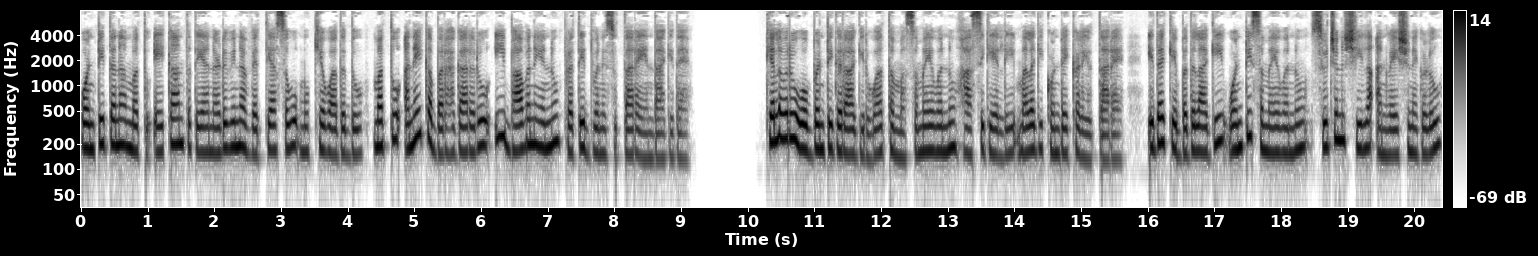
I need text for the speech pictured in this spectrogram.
ಒಂಟಿತನ ಮತ್ತು ಏಕಾಂತತೆಯ ನಡುವಿನ ವ್ಯತ್ಯಾಸವು ಮುಖ್ಯವಾದದ್ದು ಮತ್ತು ಅನೇಕ ಬರಹಗಾರರು ಈ ಭಾವನೆಯನ್ನು ಪ್ರತಿಧ್ವನಿಸುತ್ತಾರೆ ಎಂದಾಗಿದೆ. ಕೆಲವರು ಒಬ್ಬಂಟಿಗರಾಗಿರುವ ತಮ್ಮ ಸಮಯವನ್ನು ಹಾಸಿಗೆಯಲ್ಲಿ ಮಲಗಿಕೊಂಡೇ ಕಳೆಯುತ್ತಾರೆ. ಇದಕ್ಕೆ ಬದಲಾಗಿ ಒಂಟಿ ಸಮಯವನ್ನು ಸೃಜನಶೀಲ ಅನ್ವೇಷಣೆಗಳು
